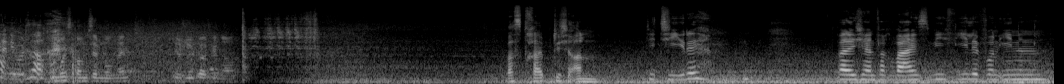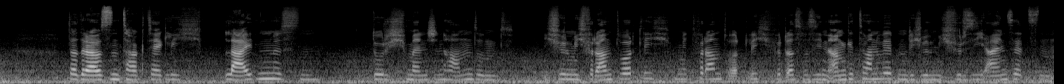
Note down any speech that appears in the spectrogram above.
Keine Ursache. Du musst kommen Sie einen Moment hier rüber, genau. Was treibt dich an? Die Tiere. Weil ich einfach weiß, wie viele von ihnen da draußen tagtäglich leiden müssen durch Menschenhand und ich fühle mich verantwortlich, mitverantwortlich für das, was ihnen angetan wird und ich will mich für sie einsetzen.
